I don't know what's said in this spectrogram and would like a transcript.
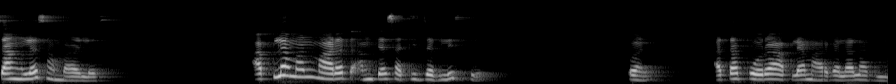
चांगलं सांभाळलंस. आपलं मन मारत आमच्यासाठी जगलीस तू. पण आता पोरं आपल्या मार्गाला लागली.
